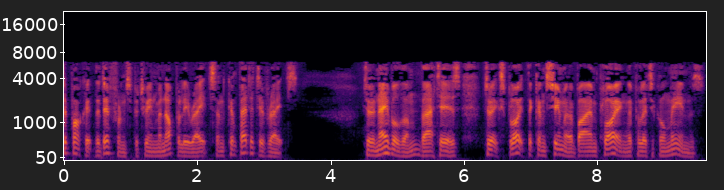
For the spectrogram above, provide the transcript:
to pocket the difference between monopoly rates and competitive rates. To enable them, that is, to exploit the consumer by employing the political means.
